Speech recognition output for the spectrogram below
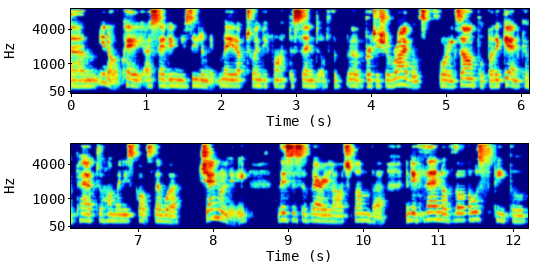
Um, you know, okay, I said in New Zealand it made up 25% of the uh, British arrivals, for example. But again, compared to how many Scots there were generally, this is a very large number. And if then of those people,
